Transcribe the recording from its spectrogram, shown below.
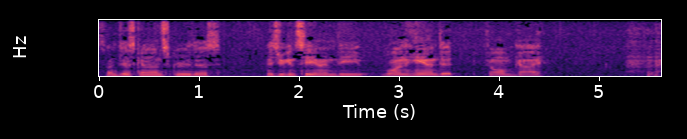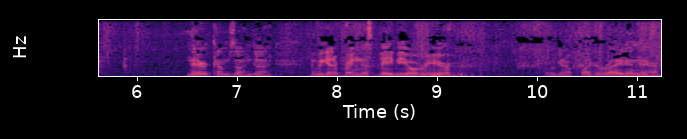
So I'm just going to unscrew this. As you can see, I'm the one-handed film guy. there it comes undone. And we got to bring this baby over here. We're going to plug her right in there.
